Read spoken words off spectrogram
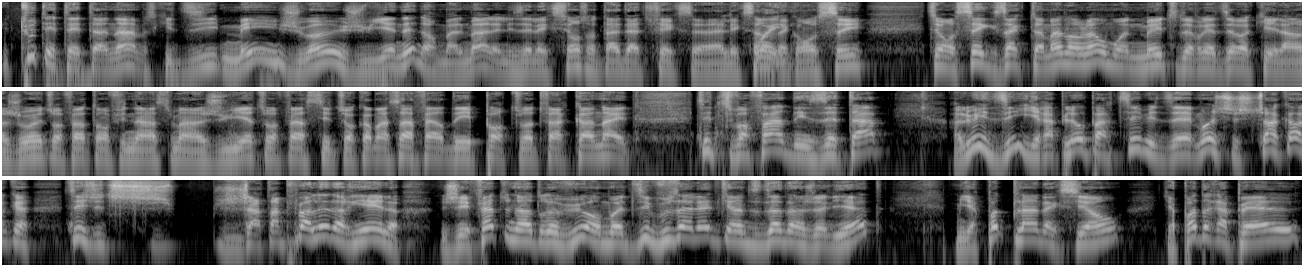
Mais tout est étonnant parce qu'il dit mai, juin, juillet, né, normalement, là, les élections sont à date fixe, euh, Alexandre. Oui. Donc on sait, on sait exactement. Normalement, au mois de mai, tu devrais dire, OK, là, en juin, tu vas faire ton financement. En juillet, tu vas faire ci, tu vas commencer à faire des portes, tu vas te faire connaître. Tu vas faire des étapes. Alors, lui, il dit, il rappelait au parti, puis il disait, moi, je suis encore que, tu sais, je- je- J'entends plus parler de rien, là. J'ai fait une entrevue, on m'a dit, vous allez être candidat dans Joliette, mais il n'y a pas de plan d'action, il n'y a pas de rappel,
